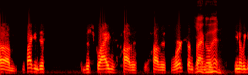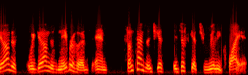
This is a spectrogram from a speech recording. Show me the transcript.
um, if I can just describe how this how this works. Yeah, Sometimes go ahead. you know we get on this we get on this neighborhoods and sometimes it just it just gets really quiet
